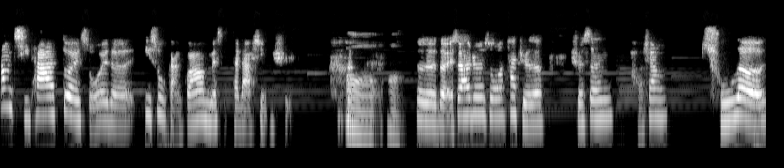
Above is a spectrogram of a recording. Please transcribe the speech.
他们其他对所谓的艺术感官没什么太大兴趣。哦哦，对对对，所以他就是说，他觉得学生好像除了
